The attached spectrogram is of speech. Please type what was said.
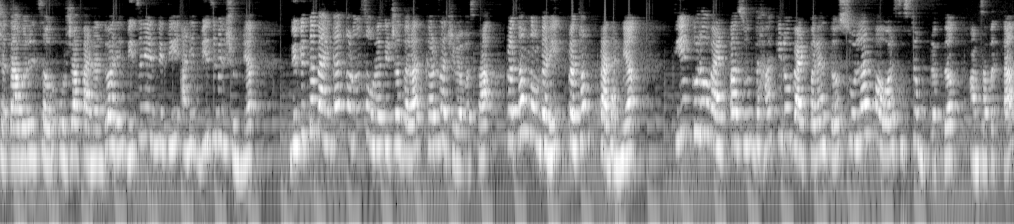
छतावरील सौर ऊर्जा पॅनलद्वारे वीज निर्मिती आणि वीज बिल शून्य. विविध बँकांकडून सवलतीच्या दरात कर्जाची व्यवस्था. प्रथम नोंदणी प्रथम प्राधान्य. तीन किलो वॅटपासून दहा किलो वॅट पर्यंत सोलार पॉवर सिस्टम उपलब्ध. आमचा पत्ता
